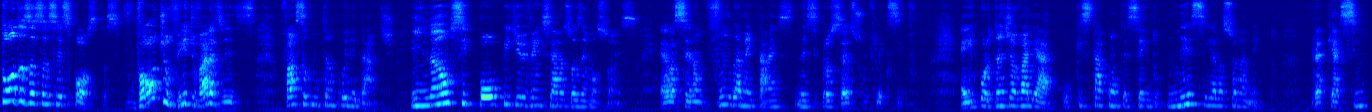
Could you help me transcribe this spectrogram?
todas essas respostas. Volte o vídeo várias vezes. Faça com tranquilidade. E não se poupe de vivenciar as suas emoções. Elas serão fundamentais nesse processo reflexivo. É importante avaliar o que está acontecendo nesse relacionamento, para que assim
